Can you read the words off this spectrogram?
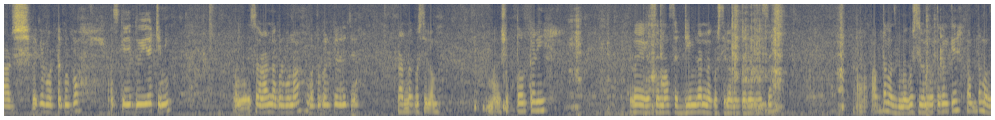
আর পেঁপে ভর্তা করব। আজকে এই দুই আইটেমই। অন্য কিছু রান্না করব না। গতকালকে যে রান্না করছিলাম মাংসের তরকারি। রয়ে গেছে মাছের ডিম, রান্না করছিলাম, এটা রয়ে গেছে। পাবদা মাছ বোনা করছিলাম গতকালকে। পাবদা মাছ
